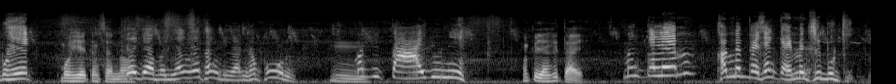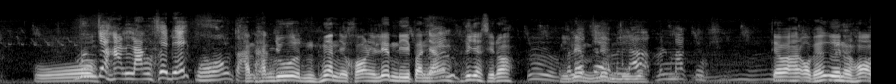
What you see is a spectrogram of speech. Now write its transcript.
บ่เฮ็ดบ่เฮ็ดจังซั่นเนาะเจ้าจะบ่เลี้ยงเนื้อทั้งเดือนทั้งพูนอืมมันสิตายอยู่นี่ มันเป็นหยังคือไตมันก็เล็มคันมันไปทางไก่มันสิบ่กินโอ้มึงจะหันหลังเสยเด็กหัวของตาหันหันอยู่เฮือนอยู่ของนี่เล่มดีปานหยังคือจังซี่เนาะ อืมมีเล่มก็แวเล่มแก้ดี นละมันมักอยู่แต่แต่ว่าหันออกไปทางอื่นน่ะห้อง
